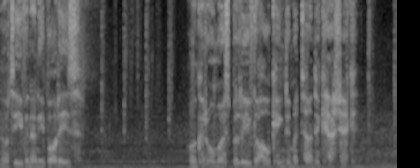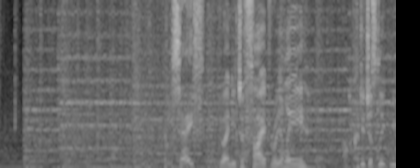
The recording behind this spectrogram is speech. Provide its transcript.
Not even any bodies. One could almost believe the whole kingdom had turned to Akashic. Be safe. Do I need to fight, really? Oh, could you just leave me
